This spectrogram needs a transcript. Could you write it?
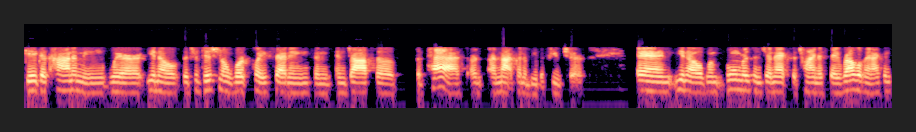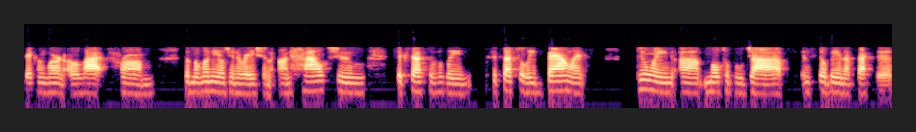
gig economy where you know the traditional workplace settings and, and jobs of the past are, are not going to be the future and you know when boomers and gen x are trying to stay relevant i think they can learn a lot from the millennial generation on how to successfully successfully balance doing uh, multiple jobs and still being effective.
